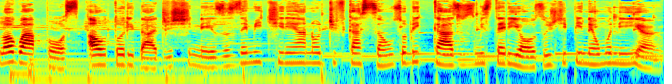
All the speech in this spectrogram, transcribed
logo após autoridades chinesas emitirem a notificação sobre casos misteriosos de pneumonia.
